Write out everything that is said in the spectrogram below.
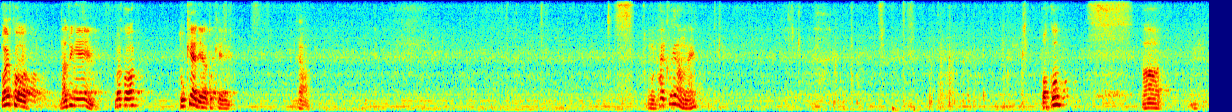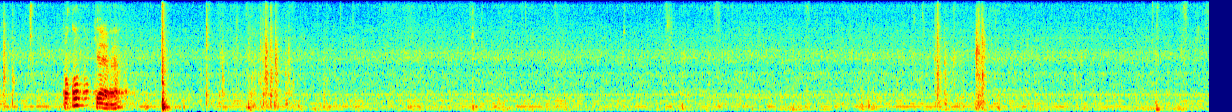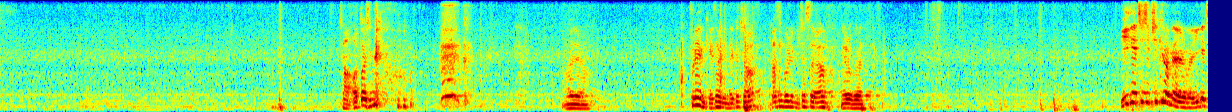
멀커 나중에 멀커 독해야 돼요 독해 자 오늘 팔 크게 나오네 먹고? 아 먹고? 기다려봐요 자, 어떠신가요? 맞아요. 프레임 개석인데, 그쵸? 가슴 볼륨 미쳤어요, 여러분. 이게 77kg입니다, 여러분. 이게 70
